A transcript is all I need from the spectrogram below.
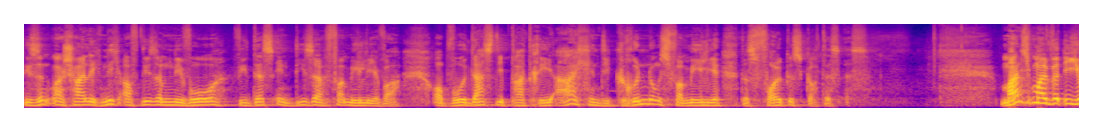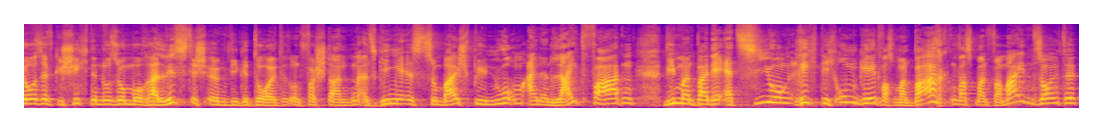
die sind wahrscheinlich nicht auf diesem Niveau, wie das in dieser Familie war, obwohl das die Patriarchen, die Gründungsfamilie des Volkes Gottes ist. Manchmal wird die Josef-Geschichte nur so moralistisch irgendwie gedeutet und verstanden, als ginge es zum Beispiel nur um einen Leitfaden, wie man bei der Erziehung richtig umgeht, was man beachten, was man vermeiden sollte.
